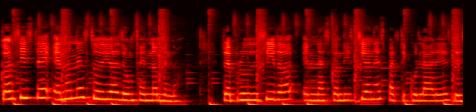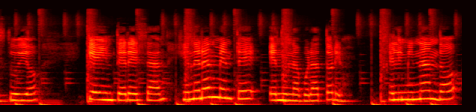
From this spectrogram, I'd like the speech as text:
consiste en un estudio de un fenómeno, reproducido en las condiciones particulares de estudio que interesan generalmente en un laboratorio, eliminando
